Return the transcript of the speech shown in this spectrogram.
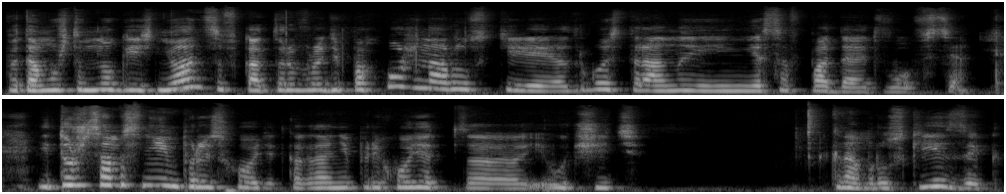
потому что много есть нюансов, которые вроде похожи на русский, а с другой стороны не совпадают вовсе. И то же самое с ними происходит, когда они приходят э, учить к нам русский язык.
